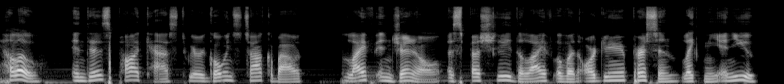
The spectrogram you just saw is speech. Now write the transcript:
hello. In this podcast, we are going to talk about life in general, especially the life of an ordinary person like me and you.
